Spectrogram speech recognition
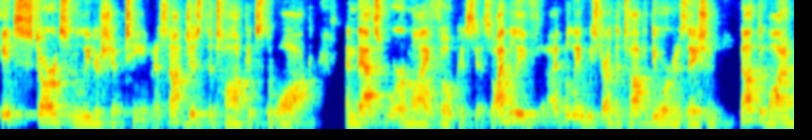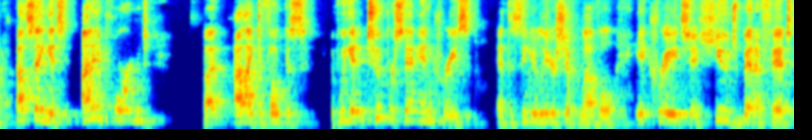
it starts in the leadership team. And it's not just the talk, it's the walk. And that's where my focus is. So I believe I believe we start at the top of the organization, not the bottom. Not saying it's unimportant, but I like to focus. If we get a 2% increase at the senior leadership level, it creates a huge benefit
